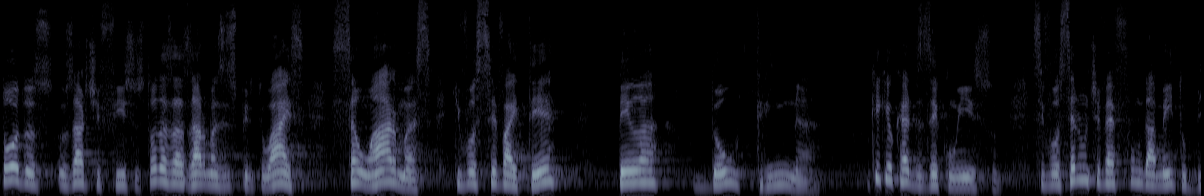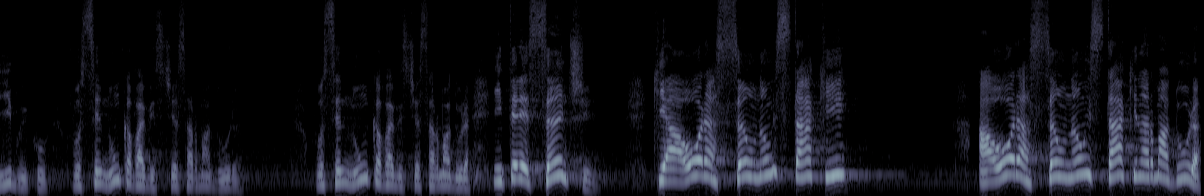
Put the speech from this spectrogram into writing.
todos os artifícios, todas as armas espirituais são armas que você vai ter pela doutrina. O que, que eu quero dizer com isso? Se você não tiver fundamento bíblico, você nunca vai vestir essa armadura. Você nunca vai vestir essa armadura. Interessante que a oração não está aqui. A oração não está aqui na armadura,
